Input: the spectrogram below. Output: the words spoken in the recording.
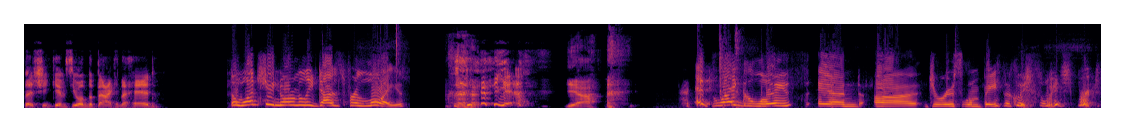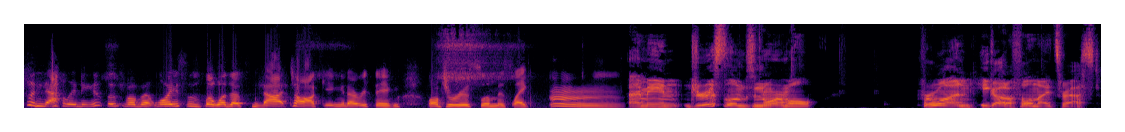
that she gives you on the back of the head. The one she normally does for Lois. yeah. yeah, It's like Lois and uh, Jerusalem basically switched personalities this moment. Lois is the one that's not talking and everything, while Jerusalem is like, hmm. I mean, Jerusalem's normal. For one, he got a full night's rest.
